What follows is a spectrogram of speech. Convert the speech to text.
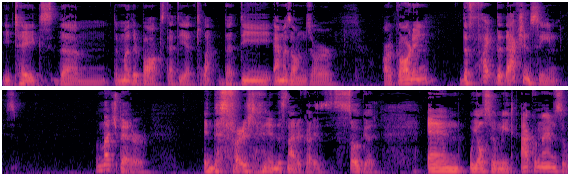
He takes the um, the mother box that the that the Amazons are are guarding. The fight, the, the action scene much better in this version in the Snyder Cut. It's so good. And we also meet Aquaman, so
